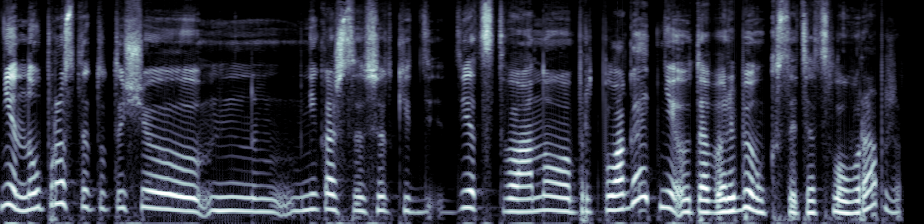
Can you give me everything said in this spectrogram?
Не, ну просто тут еще, мне кажется, все-таки детство, оно предполагает, не, вот, а ребенок, кстати, от слова раб же.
